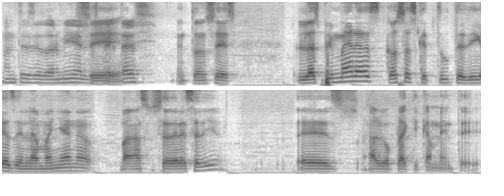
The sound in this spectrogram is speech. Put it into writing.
Antes de dormir, el Sí. despertarse. Entonces, las primeras cosas que tú te digas en la mañana van a suceder ese día. Es algo prácticamente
